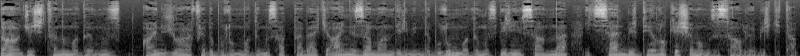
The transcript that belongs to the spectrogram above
Daha önce hiç tanımadığımız, aynı coğrafyada bulunmadığımız, hatta belki aynı zaman diliminde bulunmadığımız bir insanla içsel bir diyalog yaşamamızı sağlıyor bir kitap.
